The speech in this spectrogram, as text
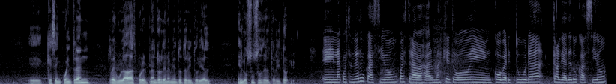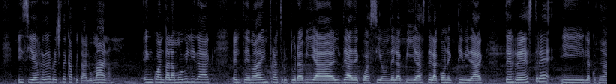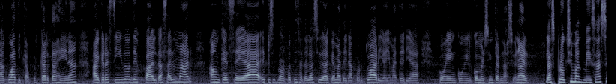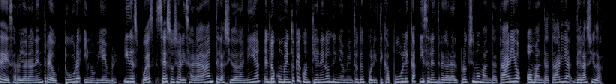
eh, que se encuentran reguladas por el Plan de Ordenamiento Territorial en los usos del territorio. En la cuestión de educación, pues trabajar más que todo en cobertura, calidad de educación y cierre de brechas de capital humano. En cuanto a la movilidad, el tema de infraestructura vial, de adecuación de las vías, de la conectividad terrestre y la comunidad acuática, pues Cartagena ha crecido de espaldas al mar, aunque sea el principal potencial de la ciudad que en materia portuaria y en materia con, con el comercio internacional. Las próximas mesas se desarrollarán entre octubre y noviembre y después se socializará ante la ciudadanía el documento que contiene los lineamientos de política pública y se le entregará al próximo mandatario o mandataria de la ciudad.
